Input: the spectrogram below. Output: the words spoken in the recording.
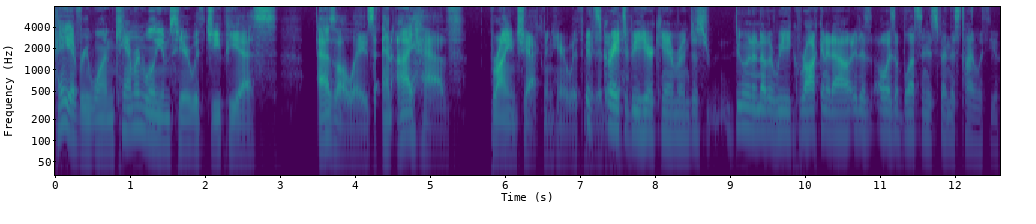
Hey everyone, Cameron Williams here with GPS, as always, and I have Bryan Schackmann here with me It's today. great to be here, Cameron. Just doing another week, rocking it out. It is always a blessing to spend this time with you.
